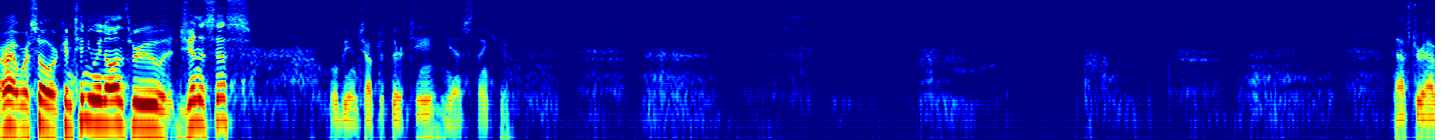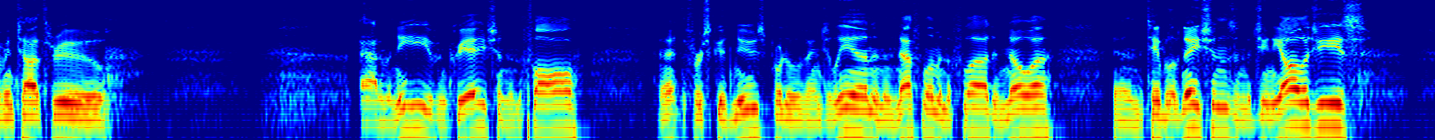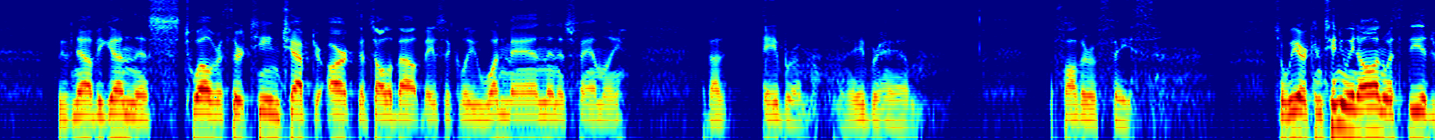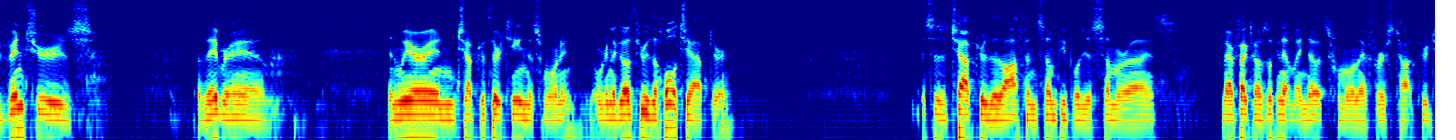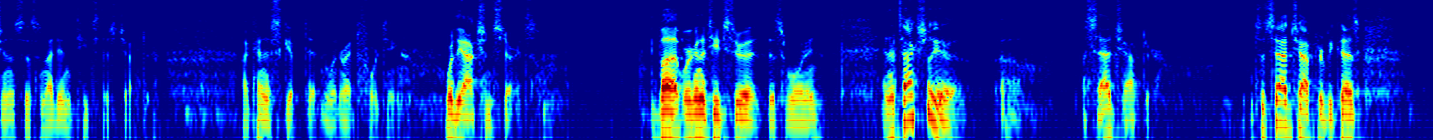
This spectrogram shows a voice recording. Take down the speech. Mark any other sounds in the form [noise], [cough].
All right, we're, so we're continuing on through Genesis. We'll be in chapter 13. Yes, thank you. After having taught through Adam and Eve and creation and the fall, right, the first good news, proto-evangelion, and the Nephilim and the flood and Noah and the table of nations and the genealogies We've now begun this 12 or 13 chapter arc that's all about basically one man and his family, about Abram, Abraham, the father of faith. So we are continuing on with the adventures of Abraham. And we are in chapter 13 this morning. We're going to go through the whole chapter. This is a chapter that often some people just summarize. Matter of fact, I was looking at my notes from when I first taught through Genesis, and I didn't teach this chapter. I kind of skipped it and went right to 14, where the action starts. But we're going to teach through it this morning. And it's actually a, a, a sad chapter. It's a sad chapter because,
